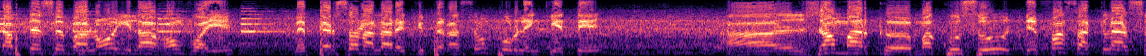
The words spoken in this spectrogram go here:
capter ce ballon, il a renvoyé, mais personne à la récupération pour l'inquiéter. Jean-Marc Makusu défend sa classe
